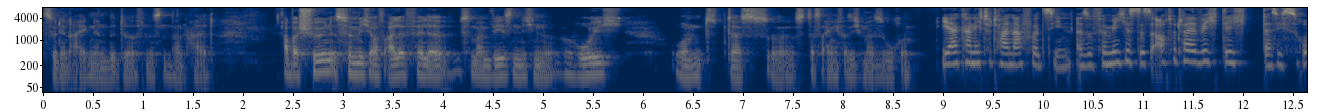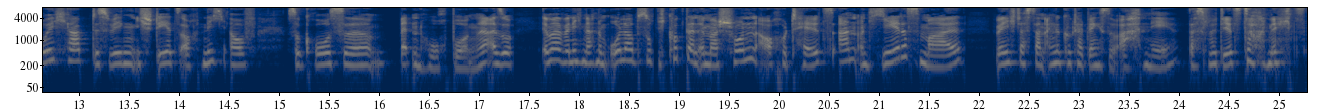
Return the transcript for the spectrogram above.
zu den eigenen Bedürfnissen dann halt. Aber schön ist für mich auf alle Fälle, ist immer im Wesentlichen ruhig und das äh, ist das eigentlich, was ich mal suche. Ja, kann ich total nachvollziehen. Also für mich ist es auch total wichtig, dass ich es ruhig habe. Deswegen, ich stehe jetzt auch nicht auf so große Bettenhochburgen. Ne? Also immer, wenn ich nach einem Urlaub suche, ich gucke dann immer schon auch Hotels an und jedes Mal, wenn ich das dann angeguckt habe, denke ich so, ach nee, das wird jetzt doch nichts.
